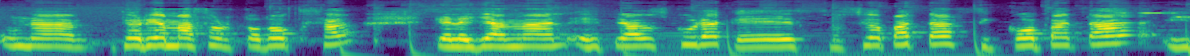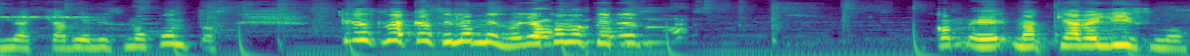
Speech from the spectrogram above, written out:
una teoría más ortodoxa que le llaman eh, oscura, que es sociópata, psicópata y maquiavelismo juntos. Que es la, casi lo mismo, ya cuando tienes eh, maquiavelismo,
